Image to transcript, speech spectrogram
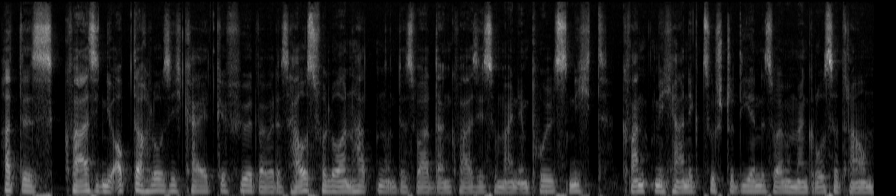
hat es quasi in die Obdachlosigkeit geführt, weil wir das Haus verloren hatten. Und das war dann quasi so mein Impuls, nicht Quantenmechanik zu studieren, das war immer mein großer Traum,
